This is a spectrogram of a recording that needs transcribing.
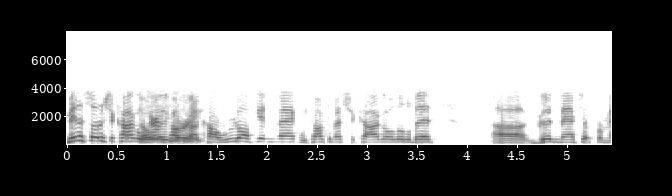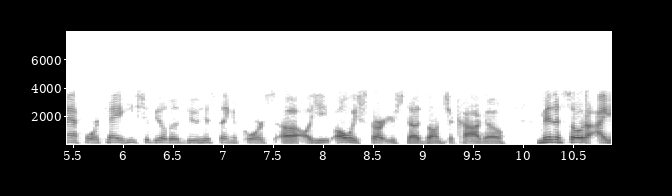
Minnesota, Chicago. Totally we already talked about Kyle Rudolph getting back. We talked about Chicago a little bit. Uh, good matchup for Matt Forte. He should be able to do his thing, of course. Uh, you always start your studs on Chicago. Minnesota, I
